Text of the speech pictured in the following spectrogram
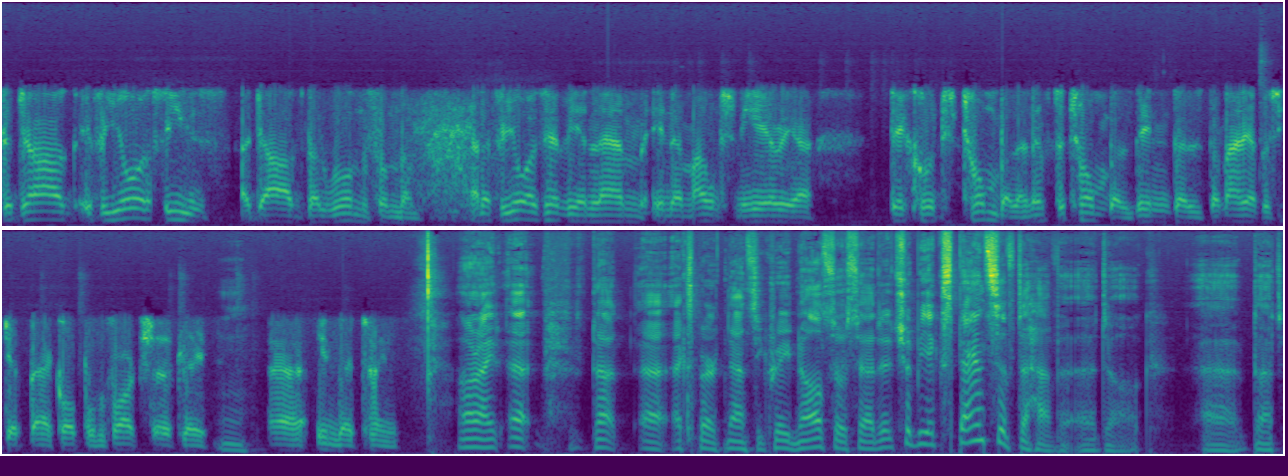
the dog, if a yours sees a dog, they'll run from them, and if a yours heavy and lamb in a mountainy area they could tumble, and if they tumble, then they're not able to get back up, unfortunately, mm. uh, in that time. All right. Uh, that uh, expert, Nancy Creedon, also said it should be expensive to have a, a dog. Uh, that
